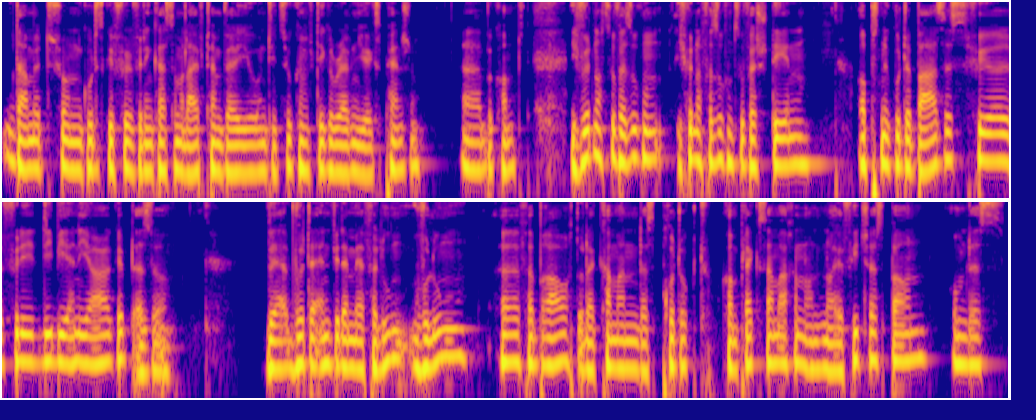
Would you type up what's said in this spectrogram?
damit schon ein gutes Gefühl für den Customer Lifetime Value und die zukünftige Revenue Expansion äh, bekommst. Ich würde noch zu versuchen, ich würde noch versuchen zu verstehen, ob es eine gute Basis für für die DBNER gibt. Also wer, wird da entweder mehr Volumen, Volumen äh, verbraucht oder kann man das Produkt komplexer machen und neue Features bauen, um das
